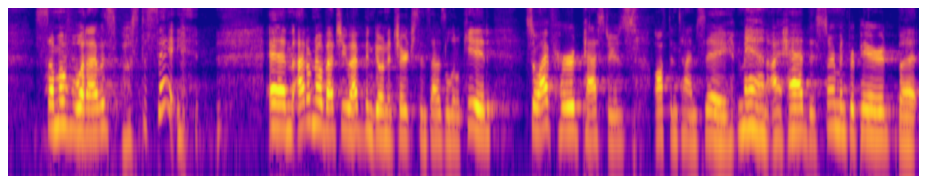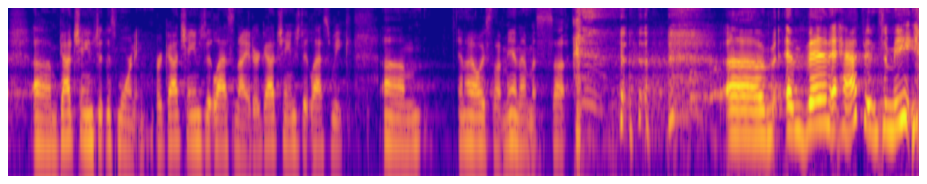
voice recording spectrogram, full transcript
some of what I was supposed to say. and I don't know about you, I've been going to church since I was a little kid. So I've heard pastors oftentimes say, Man, I had this sermon prepared, but um, God changed it this morning, or God changed it last night, or God changed it last week. Um, and I always thought, Man, that must suck. Um, and then it happened to me.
